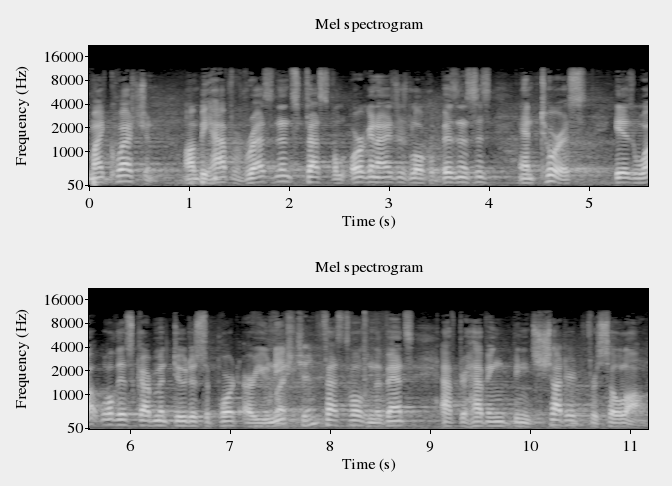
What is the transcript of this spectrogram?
My question, on behalf of residents, festival organizers, local businesses and tourists, is what will this government do to support our unique question. festivals and events after having been shuttered for so long?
